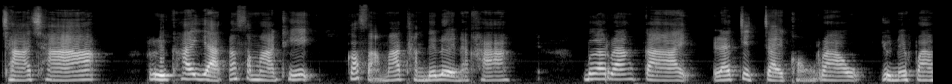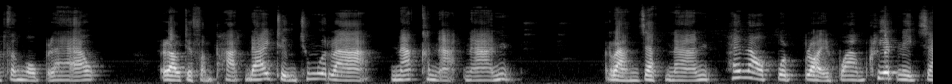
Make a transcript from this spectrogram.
ๆช้าหรือใครอยากนั่งสมาธิก็สามารถทำได้เลยนะคะ เมื่อร่างกายและจิตใจของเราอยู่ในความสงบแล้ว เราจะสัมผัสได้ถึงช่วงเวลานักขณะนั้น หลังจากนั้นให้เราปลดปล่อยความเครียดในใจ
